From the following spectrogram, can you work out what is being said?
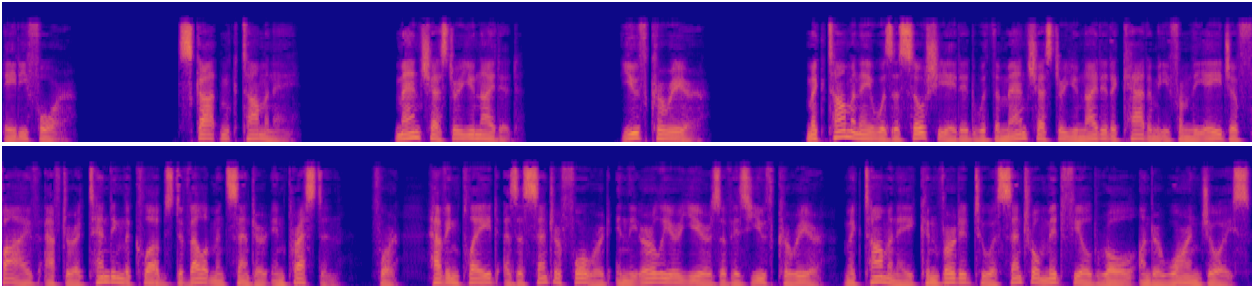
84. Scott McTominay. Manchester United. Youth career McTominay was associated with the Manchester United Academy from the age of five after attending the club's development centre in Preston, for, having played as a centre-forward in the earlier years of his youth career, McTominay converted to a central midfield role under Warren Joyce.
